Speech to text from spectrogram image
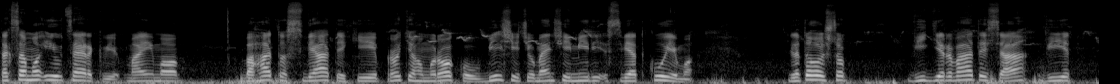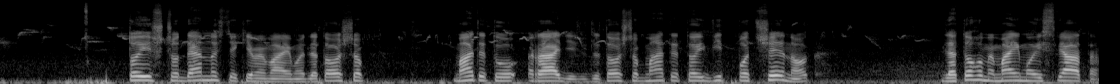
Так само і в церкві маємо багато свят, які протягом року в більшій чи в меншій мірі святкуємо. Для того, щоб відірватися від тої щоденності, яку ми маємо, для того, щоб мати ту радість, для того, щоб мати той відпочинок, для того ми маємо і свята.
